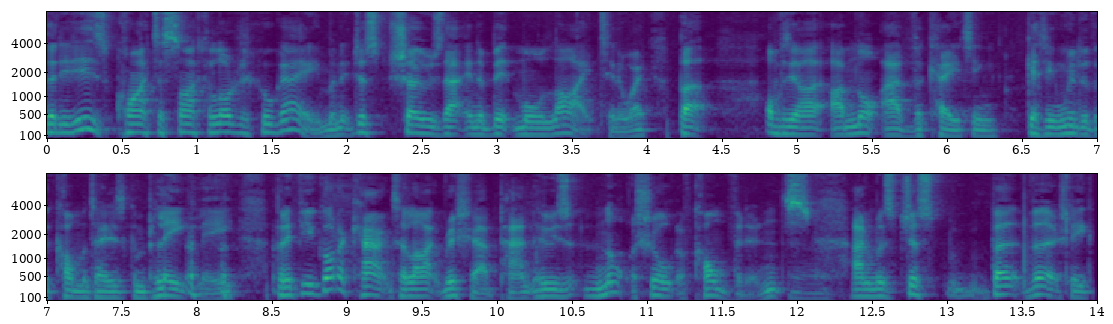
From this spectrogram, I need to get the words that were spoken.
that it is quite a psychological game, and it just shows that in a bit more light in a way. But obviously, I, I'm not advocating getting rid of the commentators completely. but if you've got a character like Rishabh Pant, who's not short of confidence and was just vir- virtually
